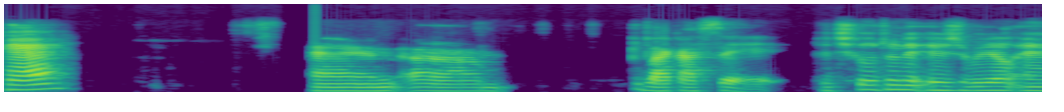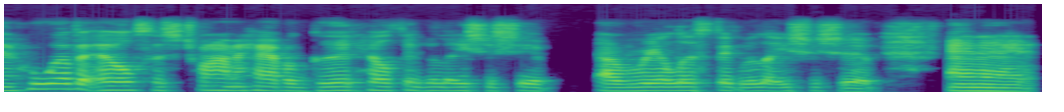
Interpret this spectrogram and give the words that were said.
Okay. And um, like I said, the children of Israel and whoever else is trying to have a good, healthy relationship, a realistic relationship, and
